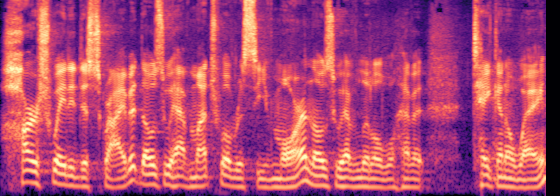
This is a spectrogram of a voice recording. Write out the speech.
harsh way to describe it. Those who have much will receive more, and those who have little will have it taken away.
